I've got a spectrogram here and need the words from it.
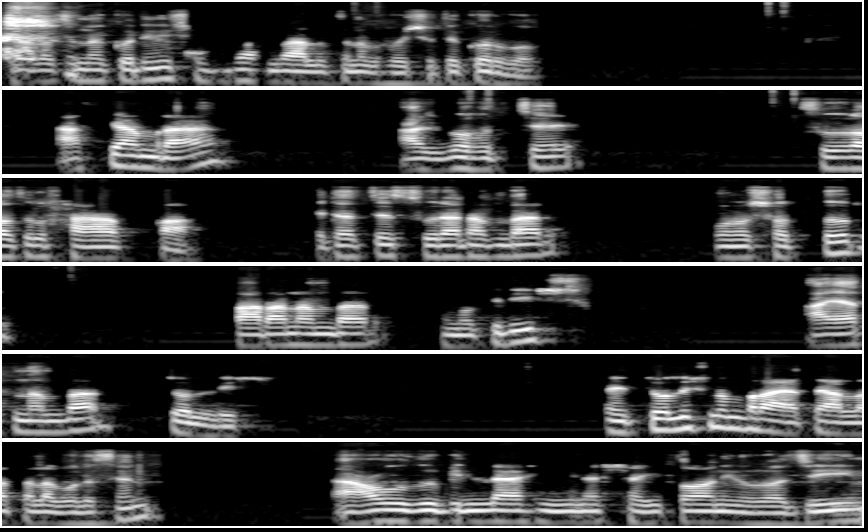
আলোচনা করিনি, সেগুলো আমরা আলোচনা ভবিষ্যতে করব। আজকে আমরা আসব হচ্ছে সুরাতুল হাক্কা। এটা হচ্ছে সুরা নাম্বার উনসত্তর পারা নাম্বার উনত্রিশ আয়াত নাম্বার চল্লিশ। এই চল্লিশ নম্বর আয়াতে আল্লাহ তালা বলেছেন, আউযু বিল্লাহি মিনাশ শাইতানির রাজিম।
